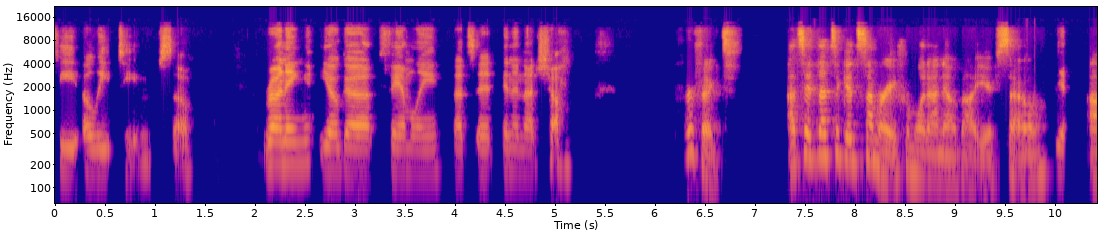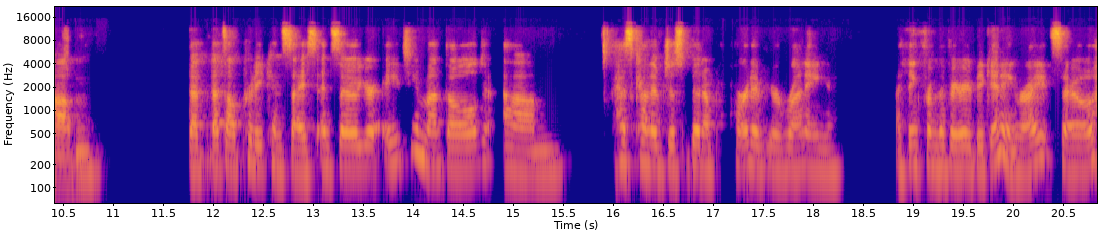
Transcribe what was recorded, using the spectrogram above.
Feet Elite team. So running, yoga, family. That's it in a nutshell. Perfect. I'd say that's a good summary from what I know about you. So yeah. um, that that's all pretty concise. And so your 18 month old um, has kind of just been a part of your running, I think from the very beginning, right? So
